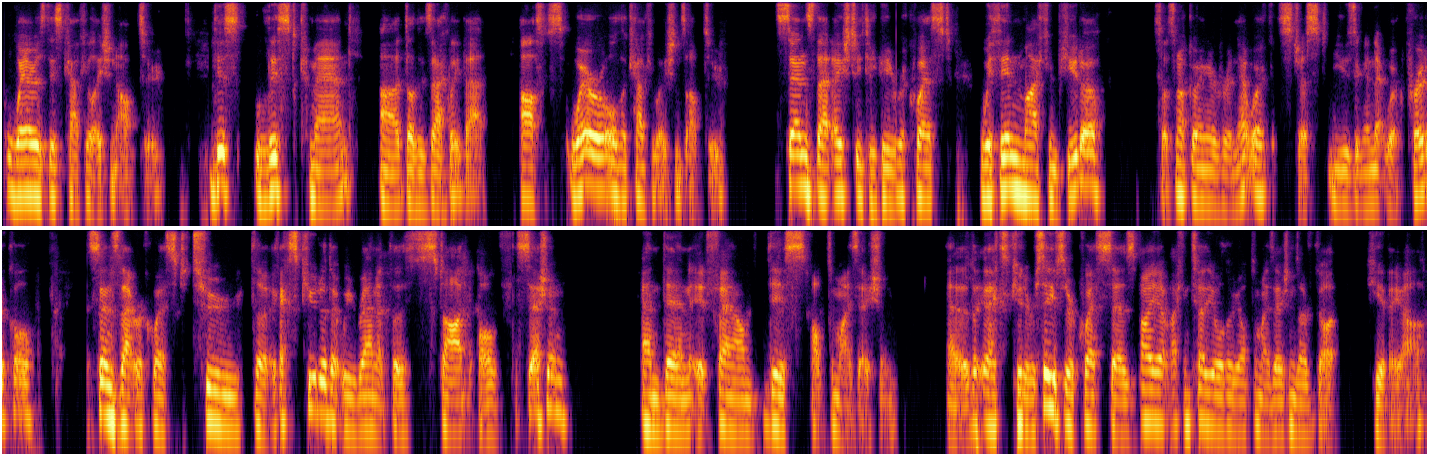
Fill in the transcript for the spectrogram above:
where is this calculation up to? This list command uh, does exactly that, asks where are all the calculations up to, sends that HTTP request within my computer. So it's not going over a network, it's just using a network protocol. It sends that request to the executor that we ran at the start of the session. And then it found this optimization. Uh, the executor receives the request, says, oh yeah, I can tell you all the optimizations I've got. Here they are.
